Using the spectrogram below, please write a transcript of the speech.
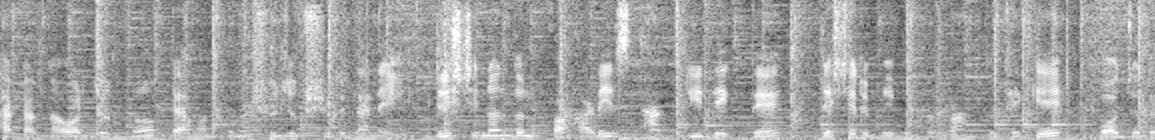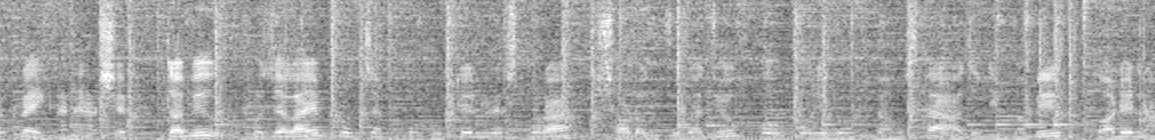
থাকা খাওয়ার জন্য তেমন কোনো সুযোগ সুবিধা নেই। দৃষ্টিনন্দন পাহাড়ি স্থানটি দেখতে দেশের বিভিন্ন প্রান্ত থেকে পর্যটকরা এখানে আসেন। তবে উপজেলায় পর্যাপ্ত হোটেল রেস্তোরাঁ সড়ক যোগাযোগ ও পরিবহন ব্যবস্থা আধুনিকভাবে গড়ে না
